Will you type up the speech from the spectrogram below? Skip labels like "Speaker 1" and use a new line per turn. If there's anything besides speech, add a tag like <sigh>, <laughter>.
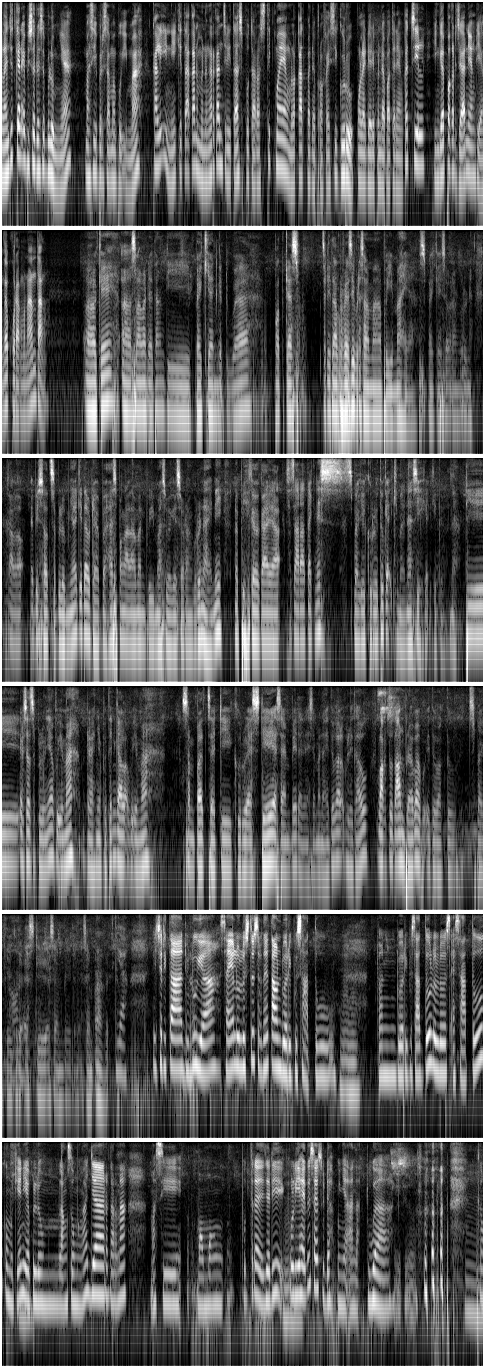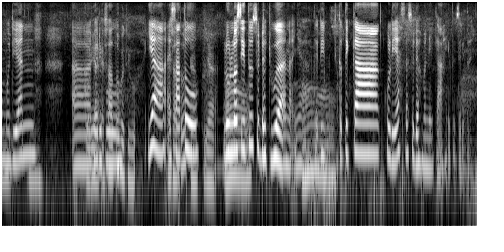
Melanjutkan episode sebelumnya, masih bersama Bu Imah, kali ini kita akan mendengarkan cerita seputar stigma yang melekat pada profesi guru, mulai dari pendapatan yang kecil hingga pekerjaan yang dianggap kurang menantang.
Oke, uh, selamat datang di bagian kedua podcast cerita profesi bersama Bu Imah ya sebagai seorang guru. Nah, kalau episode sebelumnya kita udah bahas pengalaman Bu Imah sebagai seorang guru. Nah, ini lebih ke kayak secara teknis sebagai guru itu kayak gimana sih kayak gitu. Nah, di episode sebelumnya Bu Imah udah nyebutin kalau Bu Imah sempat jadi guru SD, SMP dan SMA. Nah, itu kalau boleh tahu waktu tahun berapa Bu itu waktu sebagai guru oh, SD, SMP dan SMA gitu.
Ya. Ini cerita dulu ya. Saya lulus tuh sebenarnya tahun 2001. Hmm tahun 2001 lulus S1 kemudian ya hmm. ya belum langsung mengajar karena masih ngomong putra jadi hmm. kuliah itu saya sudah punya anak dua gitu hmm. <laughs> kemudian
hmm. Uh, 2000 S1 berarti Bu?
ya S1, S1 ya. lulus oh. itu sudah dua anaknya oh. jadi ketika kuliah saya sudah menikah itu ceritanya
